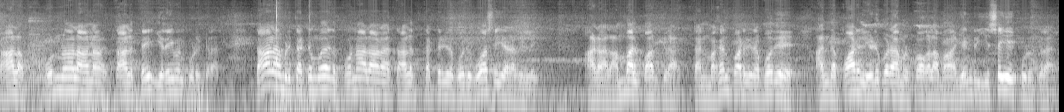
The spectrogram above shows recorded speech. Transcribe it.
தாளம் பொன்னால் ஆன தாளத்தை இறைவன் கொடுக்கிறார். தாளம் அப்படி தட்டும்போது அந்த பொன்னால் ஆன தாளத்தை தட்டுகிற போது ஓசை எழவில்லை. ஆனால் அம்பாள் பார்க்கிறார் தன் மகன் பாடுகிற போது அந்த பாடல் எடுபடாமல் போகலாமா என்று இசையை கொடுக்கிறார்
